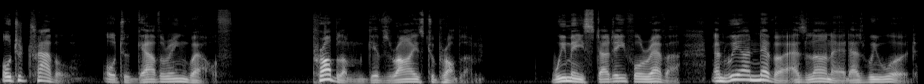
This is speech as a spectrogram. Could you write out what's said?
or to travel, or to gathering wealth. Problem gives rise to problem. We may study forever, and we are never as learned as we would.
